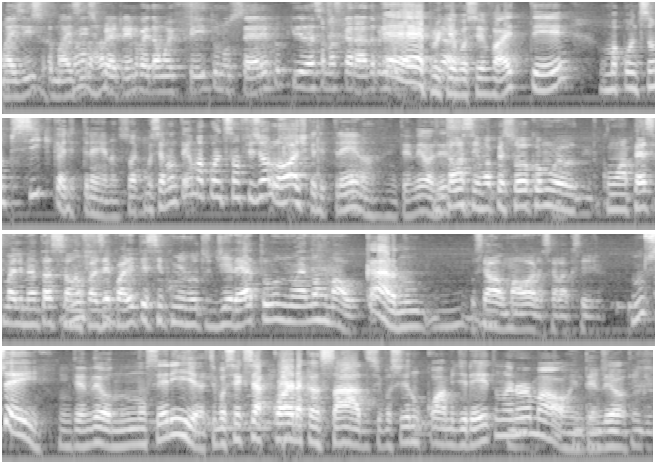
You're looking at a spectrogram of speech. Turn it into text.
Mas isso, mas esse Caralho. pré-treino vai dar um efeito no cérebro que dá essa mascarada pra ele É, porque pegar. você vai ter uma condição psíquica de treino, só que você não tem uma condição fisiológica de treino, entendeu? Às Então, vezes assim, uma pessoa como eu, com uma péssima alimentação, Não- fazer 45 minutos direto não é normal. cara, não, Sei lá, uma hora, sei lá que seja. Não sei, entendeu? Não seria. Se você se acorda cansado, se você não come direito, não é normal, entendeu? Entendi.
